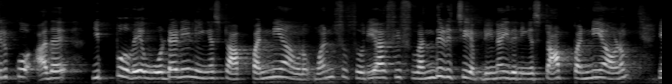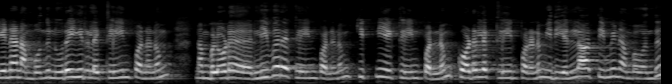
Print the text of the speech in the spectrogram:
இருக்கோ அதை இப்போவே உடனே நீங்கள் ஸ்டாப் பண்ணி ஆகணும். ஒன்ஸ் சொரியாசிஸ் வந்துடுச்சு அப்படின்னா இதை நீங்கள் ஸ்டாப் பண்ணி ஆகணும். ஏன்னா நம்ம வந்து நுரையீரலை க்ளீன் பண்ணணும். நம்மளோட லிவரை க்ளீன் பண்ணணும். கிட்னியை க்ளீன் பண்ணணும். குடலை க்ளீன் பண்ணணும். இது எல்லாத்தையுமே நம்ம வந்து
